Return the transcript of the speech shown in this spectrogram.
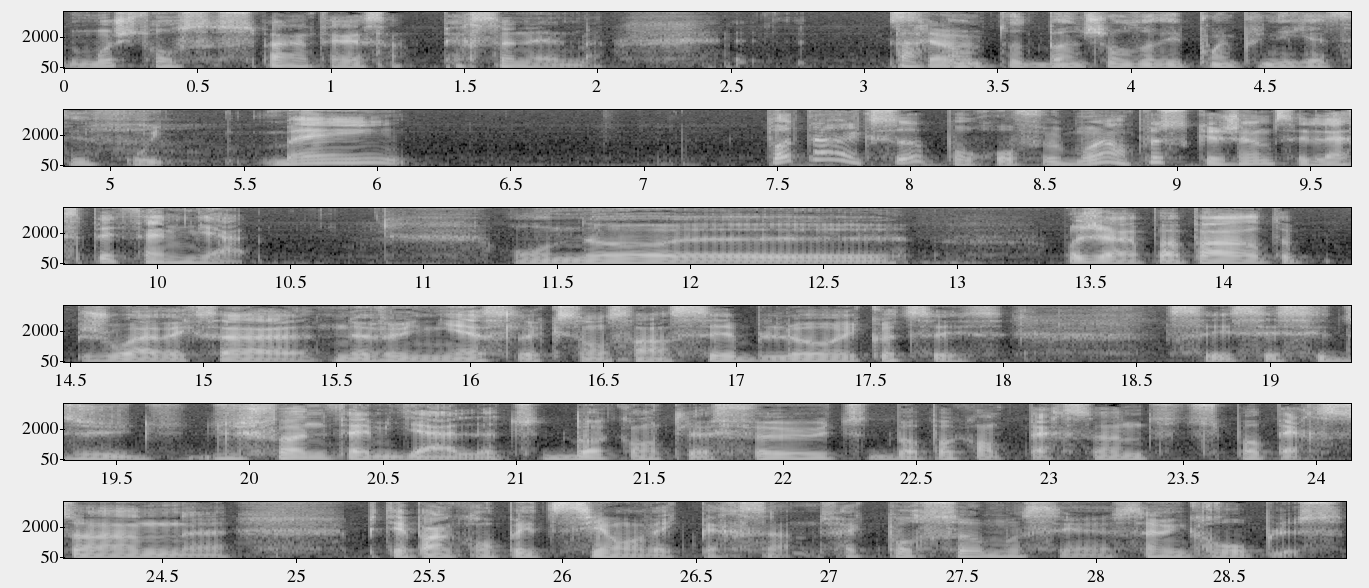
moi, je trouve ça super intéressant, personnellement. Par C'est un- contre, toute bonne chose a des points plus négatifs. oui. Ben, pas tant que ça pour au feu. Moi, en plus, ce que j'aime, c'est l'aspect familial. On a. euh, moi, j'aurais pas peur de jouer avec ça à neveu et nièce là, qui sont sensibles. Là. Écoute, c'est. C'est, du, du, du fun familial. là. Tu te bats contre le feu, tu te bats pas contre personne, tu tues pas personne, euh, puis t'es pas en compétition avec personne. Fait que pour ça, moi, c'est, un gros plus.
